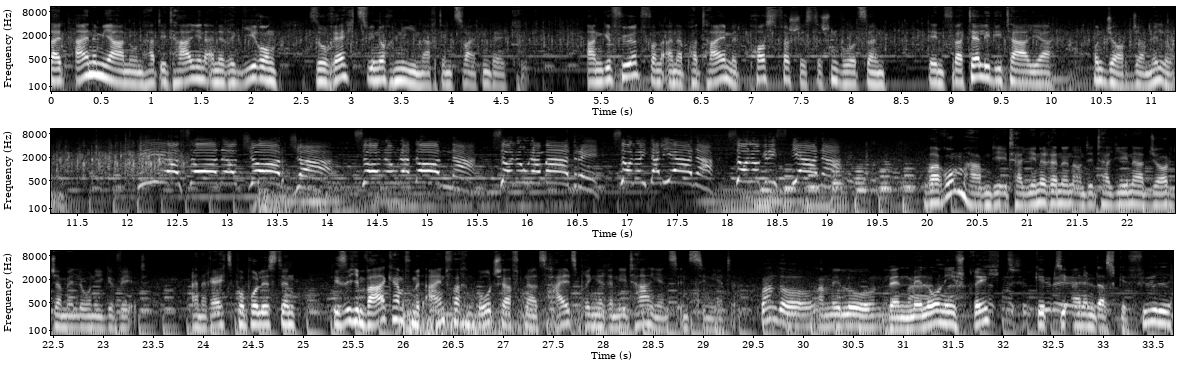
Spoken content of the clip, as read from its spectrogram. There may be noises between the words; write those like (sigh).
Seit einem Jahr nun hat Italien eine Regierung so rechts wie noch nie nach dem Zweiten Weltkrieg. Angeführt von einer Partei mit postfaschistischen Wurzeln, den Fratelli d'Italia und Giorgia Meloni. Io sono Giorgia, sono una donna, sono una madre, sono italiana, sono cristiana. Warum haben die Italienerinnen und Italiener Giorgia Meloni gewählt? Eine Rechtspopulistin, die sich im Wahlkampf mit einfachen Botschaften als Heilsbringerin Italiens inszenierte. Wenn Meloni spricht, gibt sie einem das Gefühl,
